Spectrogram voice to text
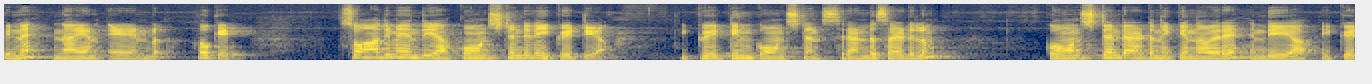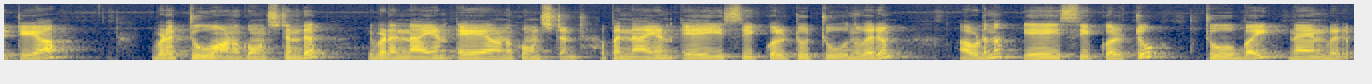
പിന്നെ നയൻ എ ഉണ്ട്. ഓക്കെ സോ ആദ്യമേ എന്ത് ചെയ്യുക കോൺസ്റ്റന്റിനെ ഇക്വേറ്റ് ചെയ്യാം. ഇക്വേറ്റിംഗ് കോൺസ്റ്റൻസ് രണ്ട് സൈഡിലും കോൺസ്റ്റന്റ് ആയിട്ട് നിൽക്കുന്നവരെ എന്ത് ചെയ്യുക? ഇക്വേറ്റ് ചെയ്യുക. ഇവിടെ ടു ആണ് കോൺസ്റ്റന്റ് ഇവിടെ നയൻ എ ആണ് കോൺസ്റ്റന്റ് അപ്പം nine a is equal to two എന്ന് വരും. അവിടുന്ന് a is equal to two by nine വരും.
